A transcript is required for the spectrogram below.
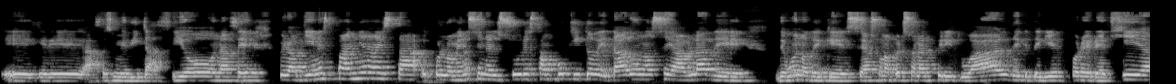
Eh, que haces meditación, haces... Pero aquí en España está, por lo menos en el sur, está un poquito vetado, no se habla de, de bueno, de que seas una persona espiritual, de que te guíes por energía,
